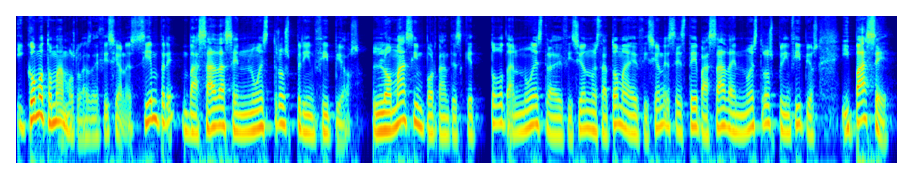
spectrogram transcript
¿Y cómo tomamos las decisiones? Siempre basadas en nuestros principios. Lo más importante es que toda nuestra decisión, nuestra toma de decisiones esté basada en nuestros principios y pase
